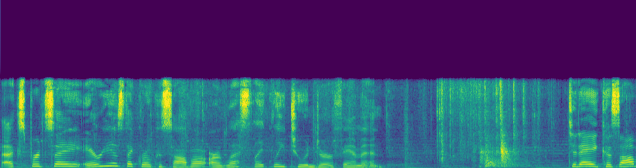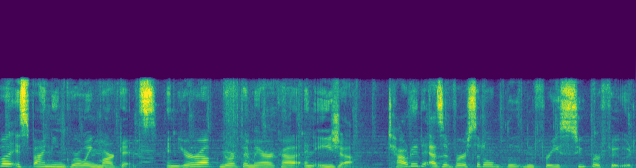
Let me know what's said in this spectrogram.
Experts say areas that grow cassava are less likely to endure famine. Today, cassava is finding growing markets in Europe, North America, and Asia, touted as a versatile gluten free superfood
